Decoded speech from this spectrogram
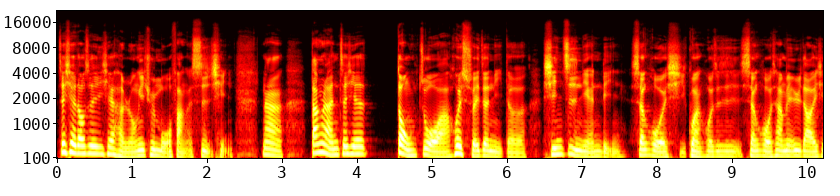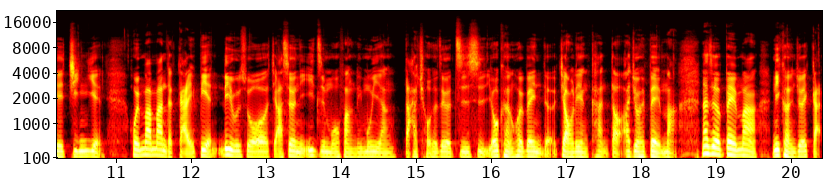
这些都是一些很容易去模仿的事情。那当然这些。动作啊，会随着你的心智年龄、生活习惯，或者是生活上面遇到一些经验，会慢慢的改变。例如说，假设你一直模仿铃木一郎打球的这个姿势，有可能会被你的教练看到啊，就会被骂。那这个被骂，你可能就会改。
